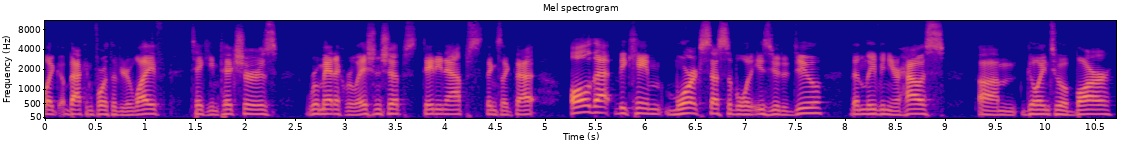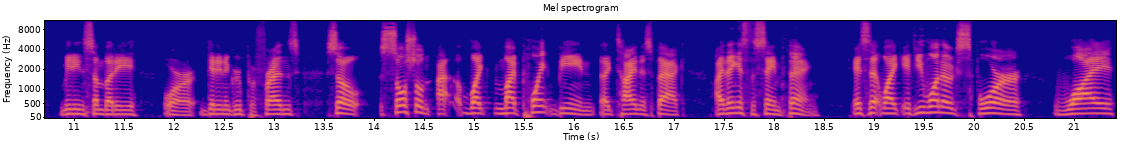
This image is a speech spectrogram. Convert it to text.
like back and forth of your life taking pictures romantic relationships dating apps things like that. All that became more accessible and easier to do than leaving your house um, going to a bar meeting somebody or getting a group of friends. So social like my point being like tying this back i think it's the same thing. It's that like if you want to explore why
